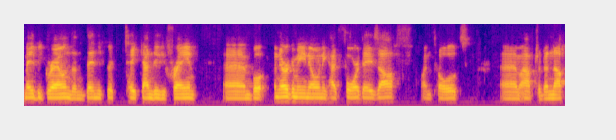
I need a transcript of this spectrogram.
maybe ground, and then you could take Andy Dufresne. Um, but Energumene only had four days off, I'm told, um, after the knock.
